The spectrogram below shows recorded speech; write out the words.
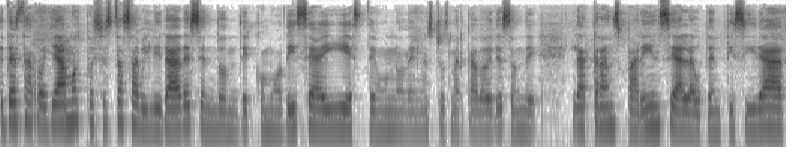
desarrollamos pues estas habilidades en donde como dice ahí este uno de nuestros mercadoides donde la transparencia la autenticidad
